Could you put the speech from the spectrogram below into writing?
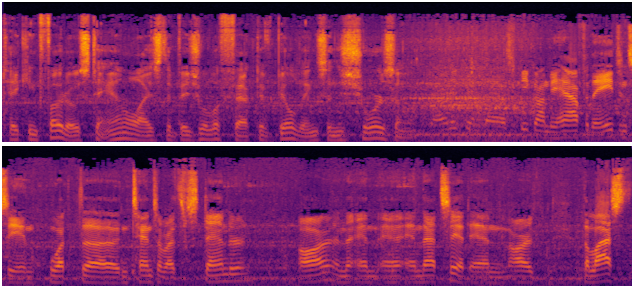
taking photos to analyze the visual effect of buildings in the shore zone. I can uh, speak on behalf of the agency and what the intent of our standard are, and, and, and that's it. And our the last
